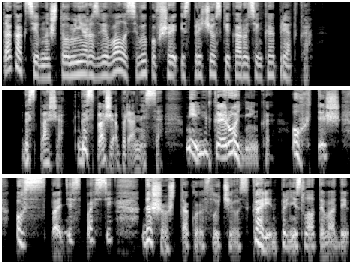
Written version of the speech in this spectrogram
Так активно, что у меня развивалась выпавшая из прически коротенькая прядка. «Госпожа, госпожа Бранесса, миленькая, родненькая, Ух ты ж, господи спаси! Да что ж такое случилось? Карин, принесла ты воды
